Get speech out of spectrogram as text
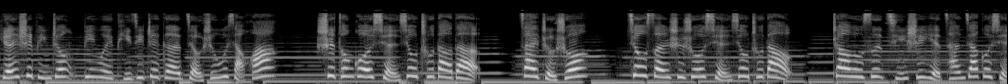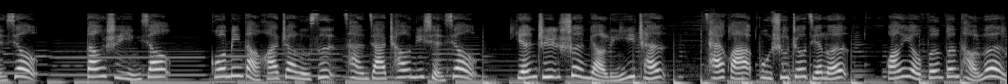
原视频中并未提及这个九十五小花是通过选秀出道的。再者说。就算是说选秀出道，赵露思其实也参加过选秀。当时营销国民党花赵露思参加超女选秀，颜值瞬秒林依晨，才华不输周杰伦。网友纷纷讨论，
